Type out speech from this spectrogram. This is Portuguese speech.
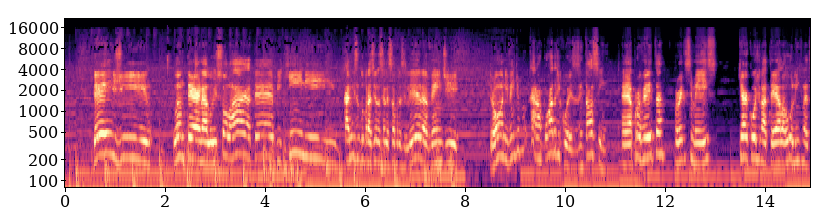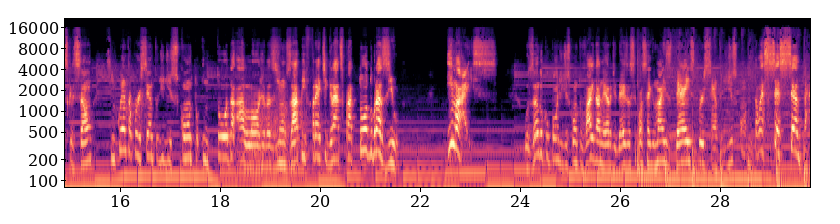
Desde lanterna luz solar até biquíni, camisa do Brasil da seleção brasileira, vende drone, vende, cara, uma porrada de coisas. Então, assim, é, aproveita, aproveita esse mês, QR Code na tela ou link na descrição. 50% de desconto em toda a loja da Zionzap e frete grátis para todo o Brasil. E mais, usando o cupom de desconto vai da Nerd 10, você consegue mais 10% de desconto. Então é 60.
